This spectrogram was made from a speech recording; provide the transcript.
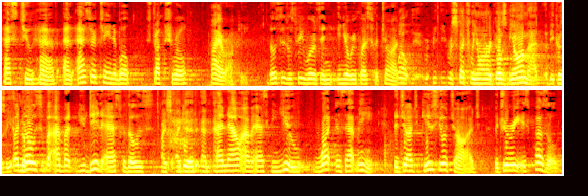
has to have an ascertainable structural hierarchy. Those are the three words in, in your request for charge. Well, respectfully, Your Honor, it goes beyond that because the but those, but, uh, but you did ask for those. I, I did, and, and, and now I'm asking you, what does that mean? The judge gives your charge, the jury is puzzled.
